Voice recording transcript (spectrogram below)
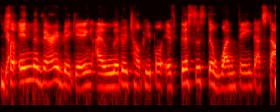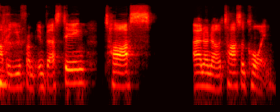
Yeah. So in the very beginning, I literally tell people if this is the one thing that's stopping you from investing, toss, I don't know, toss a coin.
